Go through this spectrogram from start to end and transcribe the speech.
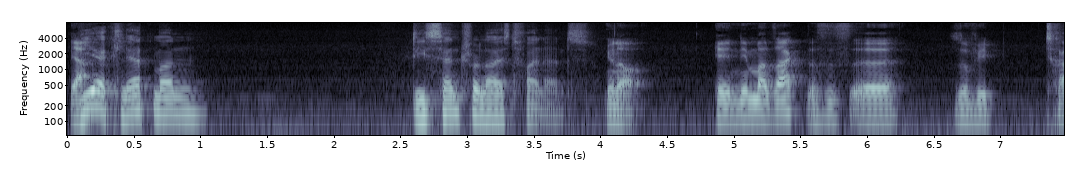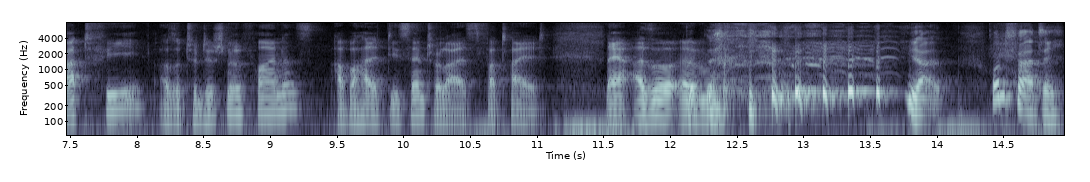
Ja. Wie erklärt man Decentralized Finance? Genau. Indem man sagt, das ist äh, so wie TradFi, also Traditional Finance, aber halt decentralized, verteilt. Naja, also ähm, Ja, und fertig.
